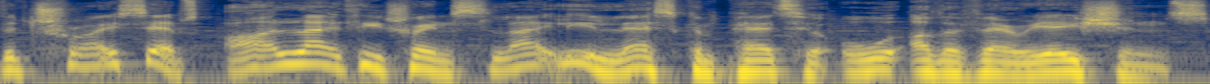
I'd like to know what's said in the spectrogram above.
the triceps are likely trained slightly less compared to all other variations.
